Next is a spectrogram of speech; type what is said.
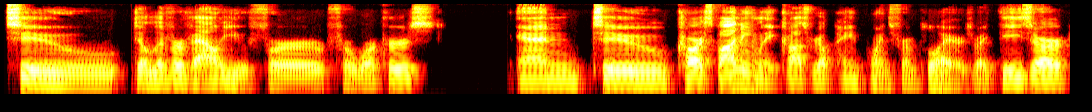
to deliver value for, for workers and to correspondingly cause real pain points for employers, right? These are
